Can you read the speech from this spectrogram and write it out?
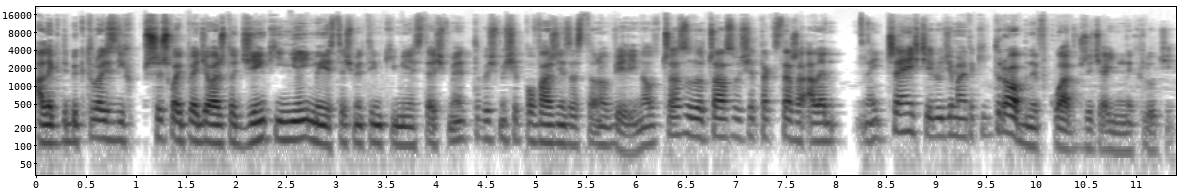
ale gdyby któraś z nich przyszła i powiedziała, że to dzięki niej my jesteśmy tym, kim jesteśmy, to byśmy się poważnie zastanowili. No od czasu do czasu się tak starza, ale najczęściej ludzie mają taki drobny wkład w życie innych ludzi.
